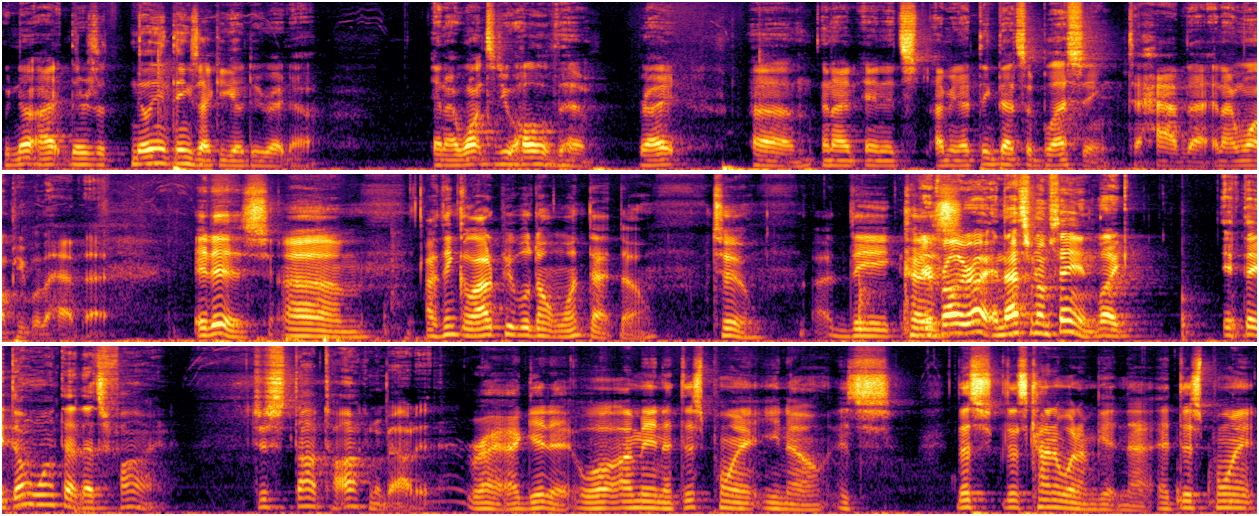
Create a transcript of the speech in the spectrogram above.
we know I, there's a million things i could go do right now and i want to do all of them right um, and i and it's i mean i think that's a blessing to have that and i want people to have that It is. Um, I think a lot of people don't want that though, too. Uh, The You're probably right, and that's what I'm saying. Like, if they don't want that, that's fine. Just stop talking about it. Right, I get it. Well, I mean, at this point, you know, it's that's that's kind of what I'm getting at. At this point,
